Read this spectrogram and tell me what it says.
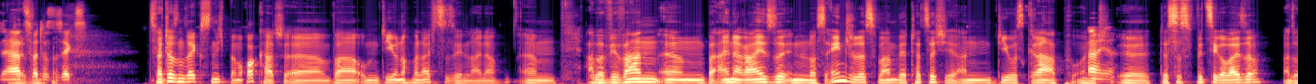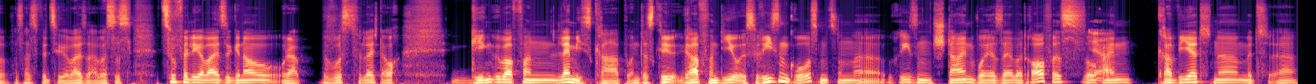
Ja, Also, 2006. 2006 nicht beim Rockhard äh, war, um Dio nochmal live zu sehen, leider. Ähm, aber wir waren ähm, bei einer Reise in Los Angeles, waren wir tatsächlich an Dios Grab. Und Ah, ja. äh, das ist witzigerweise, also was heißt witzigerweise, aber es ist zufälligerweise genau oder bewusst vielleicht auch gegenüber von Lemmys Grab. Und das Gr- Grab von Dio ist riesengroß mit so einem äh, riesen Stein, wo er selber drauf ist, so Ja. rein graviert, ne, mit äh,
